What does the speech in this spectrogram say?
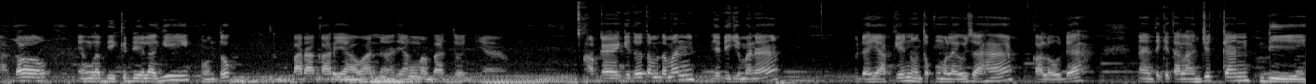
atau yang lebih gede lagi untuk para karyawan yang membantunya. Oke, gitu teman-teman. Jadi gimana? Udah yakin untuk mulai usaha? Kalau udah, nanti kita lanjutkan di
